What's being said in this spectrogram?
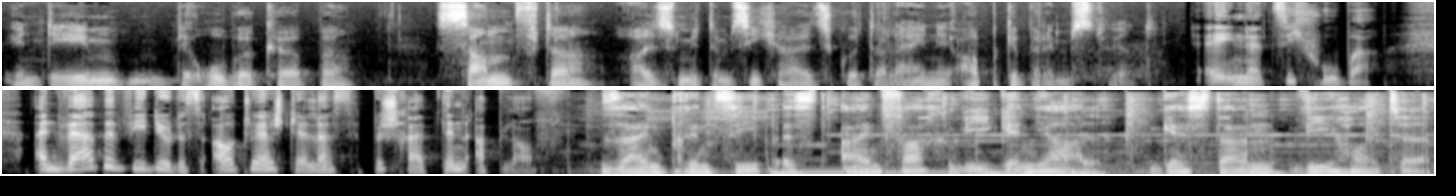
indem der Oberkörper sanfter als mit dem Sicherheitsgurt alleine abgebremst wird erinnert sich Huber. Ein Werbevideo des Autoherstellers beschreibt den Ablauf. Sein Prinzip ist einfach wie genial. Gestern wie heute.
